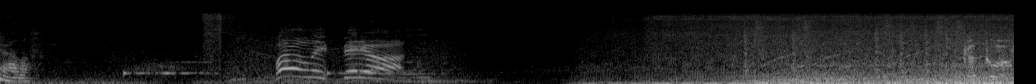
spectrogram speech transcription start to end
Минералов. Полный вперед! Каков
